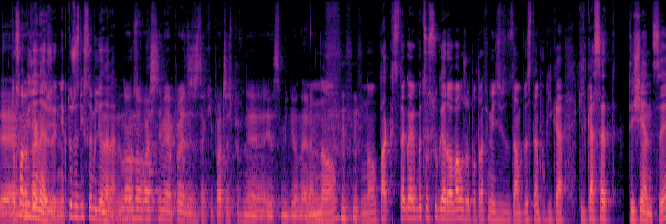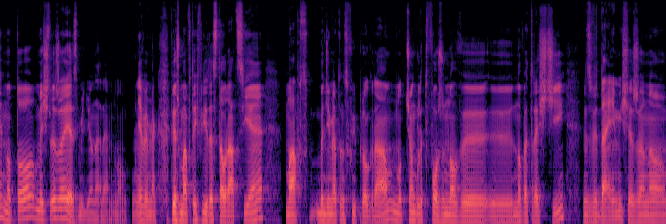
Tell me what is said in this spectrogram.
E, To są no milionerzy, taki- niektórzy z nich są milionerami. No, no właśnie miałem powiedzieć, że taki patrzeć pewnie jest milionerem. No, no tak z tego jakby co sugerował, że potrafi mieć tam występu kilka, kilkaset tysięcy, no to myślę, że jest milionerem. No nie wiem jak, wiesz, ma w tej chwili restaurację, ma, będzie miał ten swój program, no ciągle tworzy nowy, y, nowe treści, więc wydaje mi się, że no,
